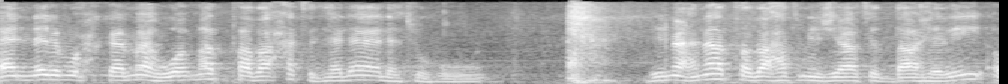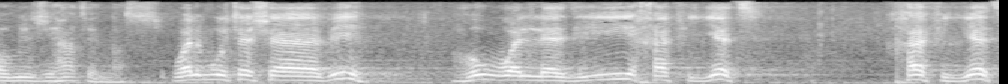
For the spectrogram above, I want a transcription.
أن المحكم هو ما اتضحت دلالته. بمعنى اتضحت من جهة الظاهر أو من جهة النص. والمتشابه هو الذي خفيت خفيت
